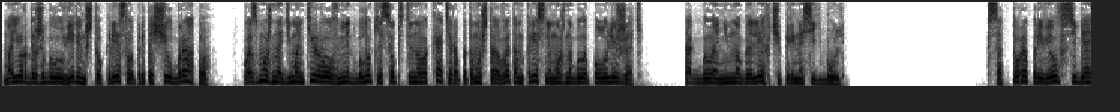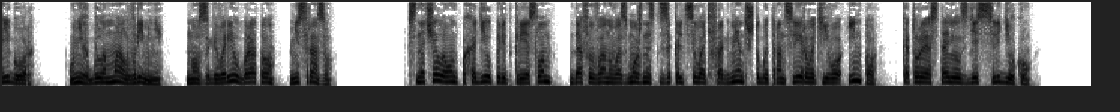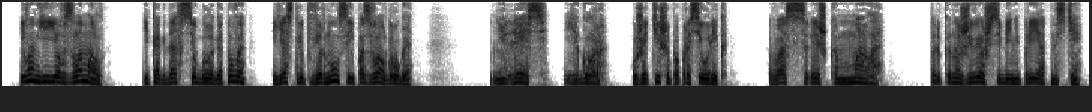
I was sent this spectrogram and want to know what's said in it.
Майор даже был уверен, что кресло притащил брату. Возможно, демонтировал в медблоке собственного катера, потому что в этом кресле можно было полулежать. Так было немного легче переносить боль. Саттора привел в себя Егор. У них было мало времени, но заговорил брату не сразу. Сначала он походил перед креслом, дав Ивану возможность закольцевать фрагмент, чтобы транслировать его инто, который оставил здесь следилку. Иван ее взломал, и когда все было готово, ястреб вернулся и позвал друга. «Не лезь, Егор», — уже тише попросил Рик. «Вас слишком мало, только наживешь себе неприятности».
